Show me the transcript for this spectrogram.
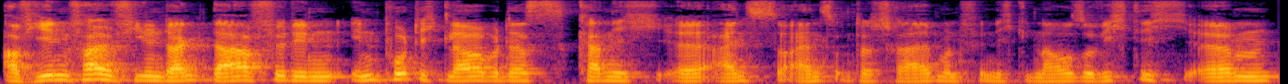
Auf jeden Fall, vielen Dank da für den Input. Ich glaube, das kann ich äh, eins zu eins unterschreiben und finde ich genauso wichtig. Ähm,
